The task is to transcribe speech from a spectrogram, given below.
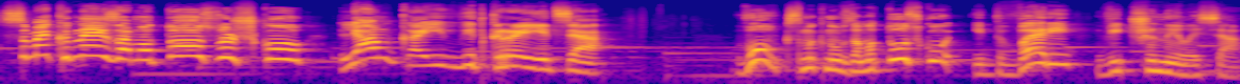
Смикни за мотосушку, лямка і відкриється. Вовк смикнув за мотузку, і двері відчинилися.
